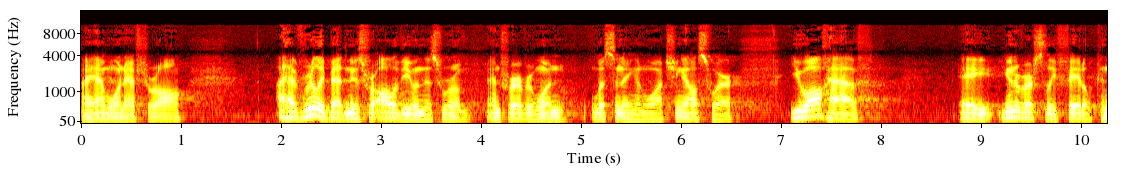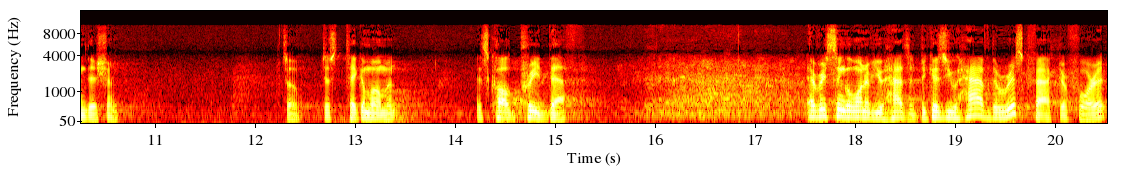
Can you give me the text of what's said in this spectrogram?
I am one after all, I have really bad news for all of you in this room and for everyone listening and watching elsewhere. You all have a universally fatal condition. So just take a moment. It's called pre death. Every single one of you has it because you have the risk factor for it,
